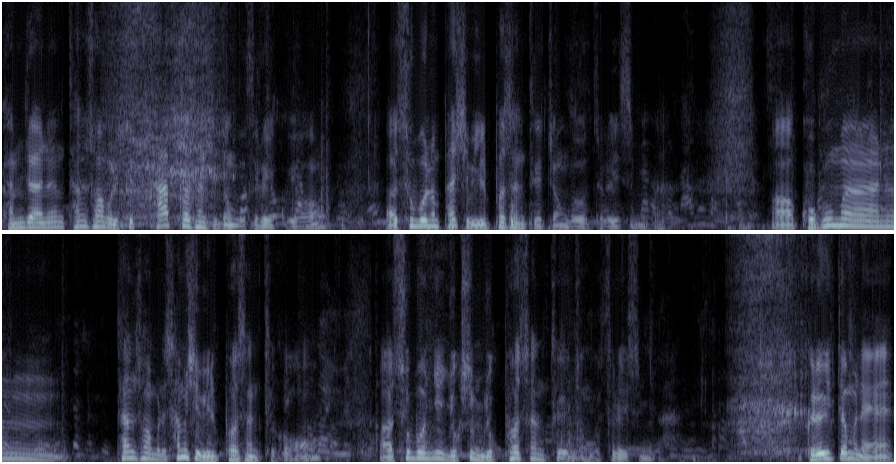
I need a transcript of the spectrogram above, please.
감자는 탄수화물이 14% 정도 들어 있고요. 어, 수분은 81% 정도 들어 있습니다. 어, 고구마는 탄수화물이 31%고 어, 수분이 66% 정도 들어 있습니다. 그렇기 때문에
